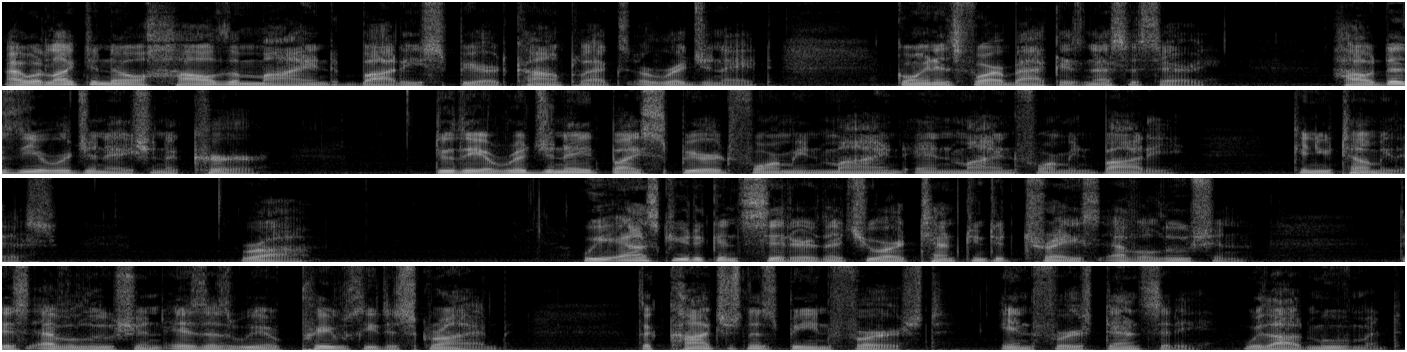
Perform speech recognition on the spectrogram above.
I would like to know how the mind body spirit complex originate, going as far back as necessary. How does the origination occur? Do they originate by spirit forming mind and mind forming body? Can you tell me this? Ra. We ask you to consider that you are attempting to trace evolution. This evolution is as we have previously described the consciousness being first, in first density, without movement,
